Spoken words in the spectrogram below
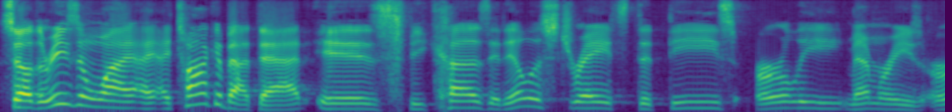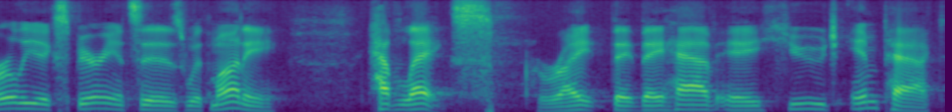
So, the reason why I, I, talk about that is because it illustrates that these early memories, early experiences with money have legs, right? They, they have a huge impact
